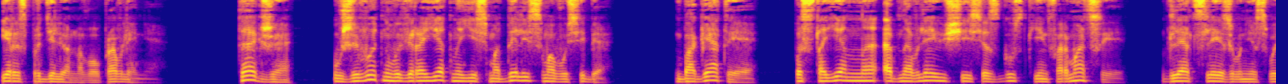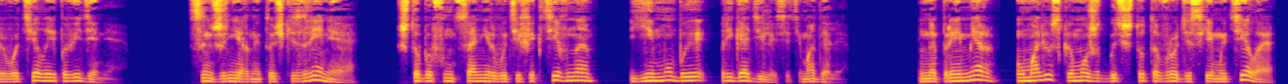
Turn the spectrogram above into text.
и распределенного управления. Также у животного, вероятно, есть модели самого себя. Богатые, постоянно обновляющиеся сгустки информации для отслеживания своего тела и поведения. С инженерной точки зрения, чтобы функционировать эффективно, ему бы пригодились эти модели. Например, у моллюска может быть что-то вроде схемы тела,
